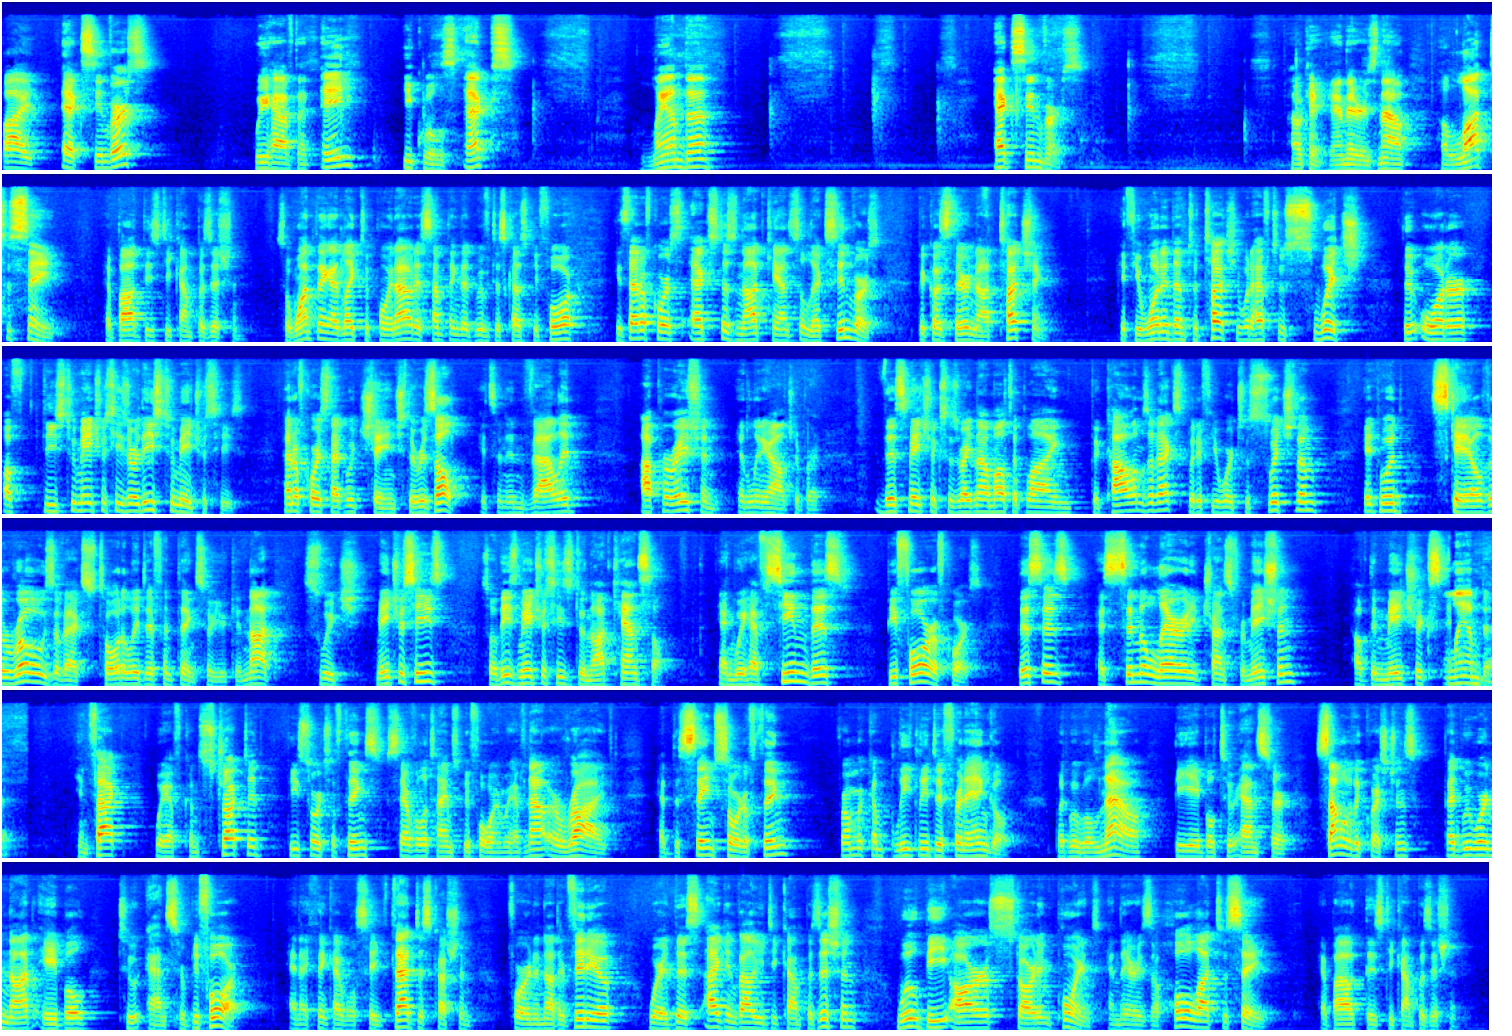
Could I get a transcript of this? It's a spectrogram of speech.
by x inverse, we have that A equals x lambda x inverse. Okay, and there is now a lot to say about this decomposition. So one thing I'd like to point out is something that we've discussed before, is that of course x does not cancel x inverse because they're not touching. If you wanted them to touch, you would have to switch the order of these two matrices or these two matrices. And of course, that would change the result. It's an invalid operation in linear algebra. This matrix is right now multiplying the columns of x, but if you were to switch them, it would scale the rows of x, totally different thing. So you cannot switch matrices. So these matrices do not cancel. And we have seen this before, of course. This is a similarity transformation of the matrix lambda. In fact, we have constructed these sorts of things several times before, and we have now arrived at the same sort of thing from a completely different angle. But we will now be able to answer some of the questions that we were not able to answer before. and I think I will save that discussion for in another video where this eigenvalue decomposition will be our starting point. point, and there is a whole lot to say about this decomposition.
